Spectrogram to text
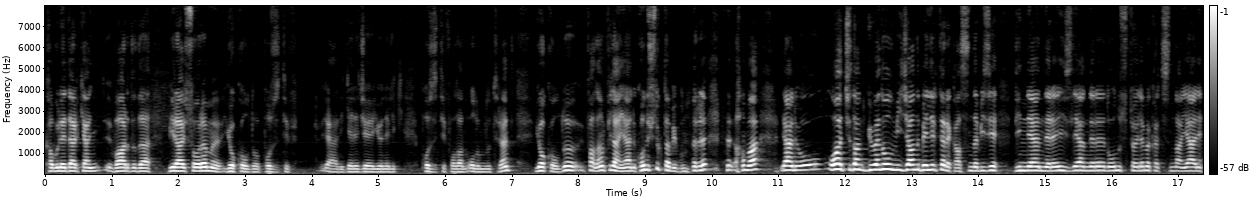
kabul ederken vardı da bir ay sonra mı yok oldu o pozitif yani geleceğe yönelik pozitif olan olumlu trend yok oldu falan filan. Yani konuştuk tabii bunları ama yani o, o açıdan güven olmayacağını belirterek aslında bizi dinleyenlere, izleyenlere de onu söylemek açısından yani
